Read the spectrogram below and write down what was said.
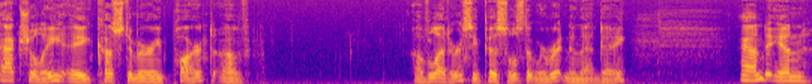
actually a customary part of, of letters, epistles that were written in that day. And in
